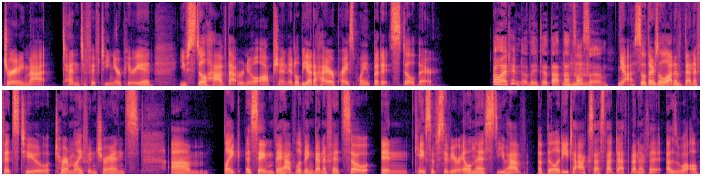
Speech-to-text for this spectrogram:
during that 10 to 15 year period, you still have that renewal option. It'll be at a higher price point, but it's still there. Oh, I didn't know they did that. That's mm-hmm. awesome. Yeah. So there's a lot of benefits to term life insurance. Um, like a same, they have living benefits. So in case of severe illness, you have ability to access that death benefit as well.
